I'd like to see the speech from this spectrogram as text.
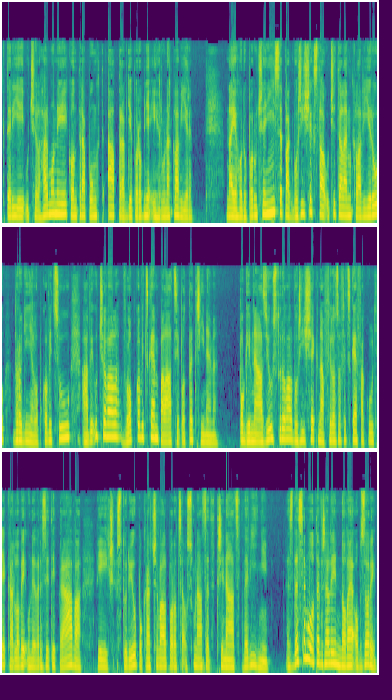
který jej učil harmonii, kontrapunkt a pravděpodobně i hru na klavír. Na jeho doporučení se pak Boříšek stal učitelem klavíru v rodině Lobkoviců a vyučoval v Lobkovickém paláci pod Petřínem. Po gymnáziu studoval Voříšek na Filozofické fakultě Karlovy univerzity práva, v jejichž studiu pokračoval po roce 1813 ve Vídni. Zde se mu otevřely nové obzory.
